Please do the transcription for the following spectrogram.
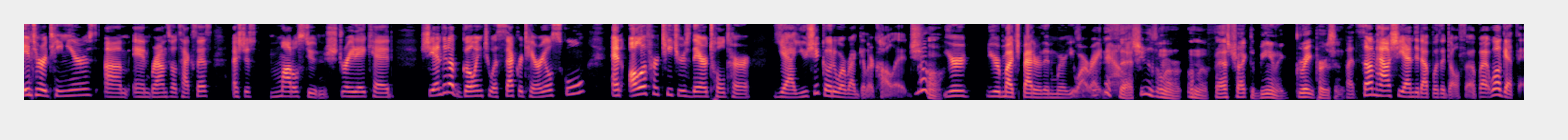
into her teen years um, in Brownsville, Texas, as just model student, straight A kid. She ended up going to a secretarial school and all of her teachers there told her, "Yeah, you should go to a regular college. No. You're you're much better than where you are right now." that. She was on a on a fast track to being a great person. But somehow she ended up with Adolfo. But we'll get there.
